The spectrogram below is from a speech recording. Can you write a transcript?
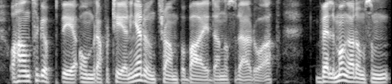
Och han tog upp det om rapporteringen runt Trump och Biden och sådär då att väldigt många av dem som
